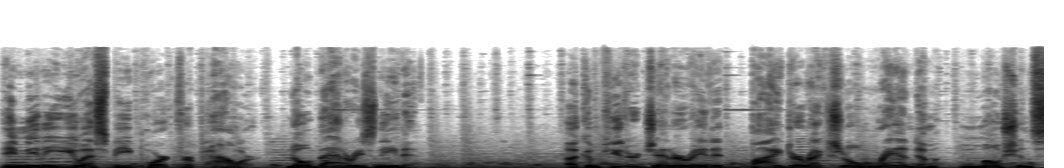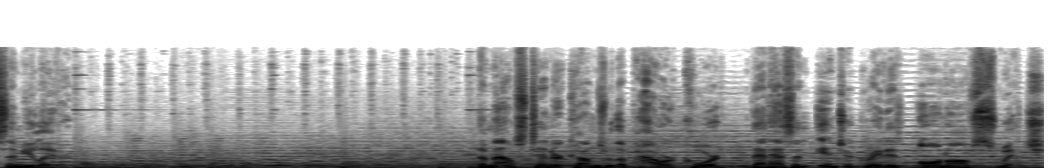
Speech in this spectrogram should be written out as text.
a mini USB port for power, no batteries needed, a computer-generated bidirectional random motion simulator. The mouse tender comes with a power cord that has an integrated on-off switch.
